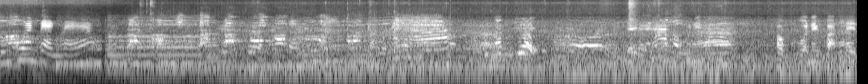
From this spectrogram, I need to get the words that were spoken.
ลุงอ้วนแบ่งแล้วรับช่วยใจด้วยนะครอบครัวในฝันเลย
